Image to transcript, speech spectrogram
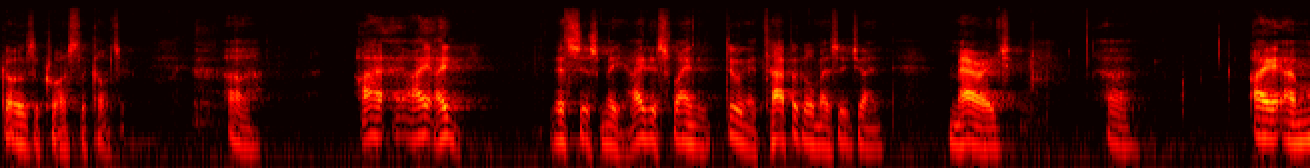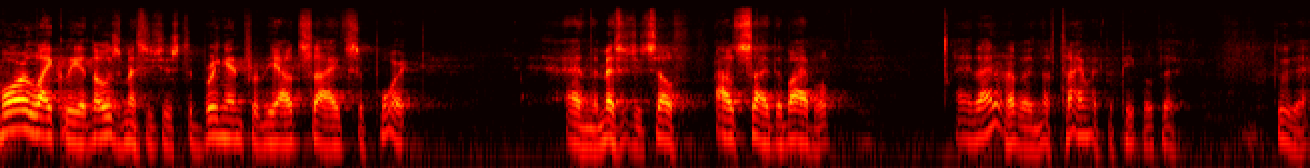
goes across the culture? Uh, I, I, I, that's just me. I just find doing a topical message on marriage uh, I am more likely in those messages to bring in from the outside support and the message itself outside the Bible. And I don't have enough time with the people to do that.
